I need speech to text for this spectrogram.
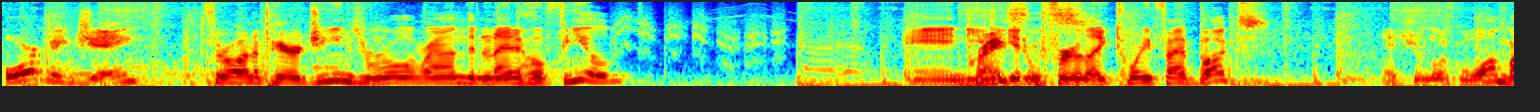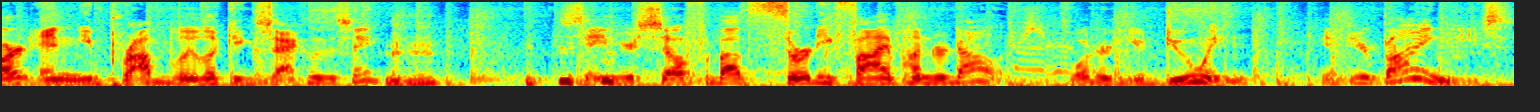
Or, Big J, throw on a pair of jeans and roll around in an Idaho field, and you can get them for like 25 bucks at your local Walmart, and you probably look exactly the same. Mm-hmm. Save yourself about $3,500. What are you doing if you're buying these?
